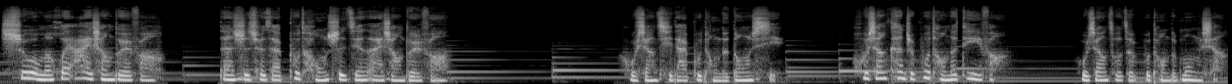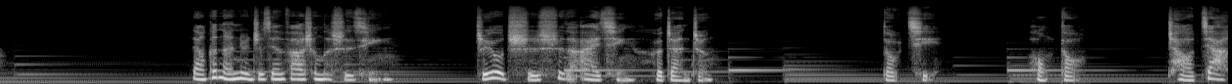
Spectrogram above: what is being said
是我们会爱上对方，但是却在不同时间爱上对方。互相期待不同的东西，互相看着不同的地方，互相做着不同的梦想。两个男女之间发生的事情，只有持续的爱情和战争，斗气、哄斗、吵架、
